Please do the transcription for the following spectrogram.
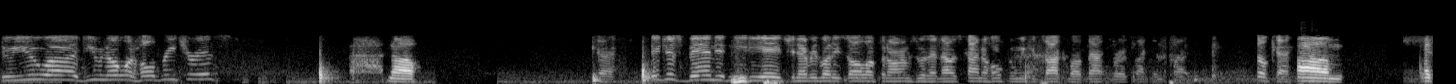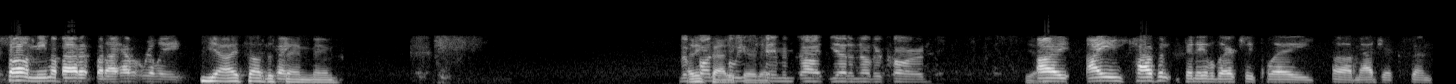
Do you uh do you know what Hullbreacher is? No, Okay. They just banned it in EDH and everybody's all up in arms with it and I was kinda hoping we could talk about that for a second, but it's okay. um, I saw a meme about it, but I haven't really. Yeah, I saw the Okay. same meme. The I Fun Police shared it. came and got yet another card. Yeah. I I haven't been able to actually play uh, Magic since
